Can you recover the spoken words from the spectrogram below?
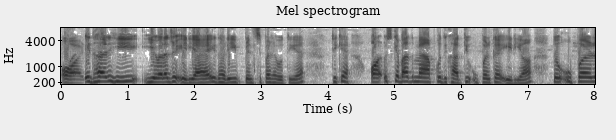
और इधर ही ये वाला जो एरिया है इधर ही प्रिंसिपल होती है ठीक है? और उसके बाद मैं आपको दिखाती हूँ ऊपर का एरिया तो ऊपर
